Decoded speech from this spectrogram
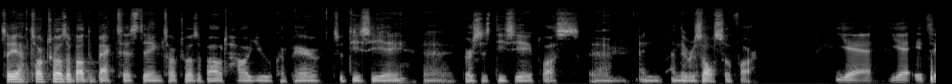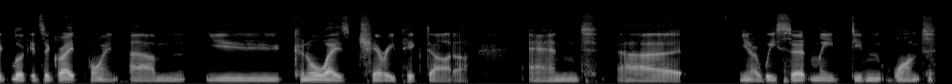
so yeah, talk to us about the back testing. Talk to us about how you compare to DCA uh, versus DCA plus, um, and and the results so far. Yeah, yeah, it's a look. It's a great point. Um, you can always cherry pick data, and uh, you know we certainly didn't want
